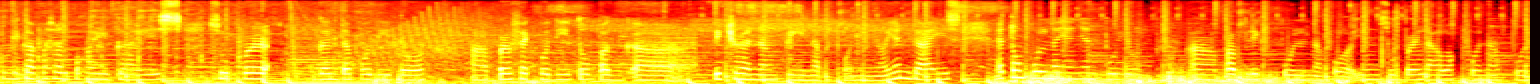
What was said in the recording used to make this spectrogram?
Kung ikakasal po kayo guys, super ganda po dito. Ah, perfect po dito pag ah, picturean ng prenup po ninyo. Ayan guys, etong pool na yan, yan po yung ah, public pool na po. Yung super lawak po na pool.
